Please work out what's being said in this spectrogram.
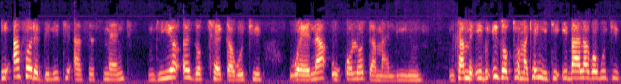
I-affordability assessment ngiyo ezokuchecka ukuthi wena ukoloda malini. Mhlambe izokuthoma khe ngithi ibala kokuthi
